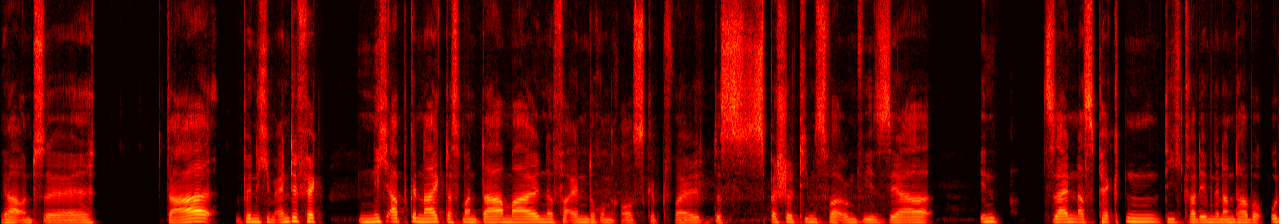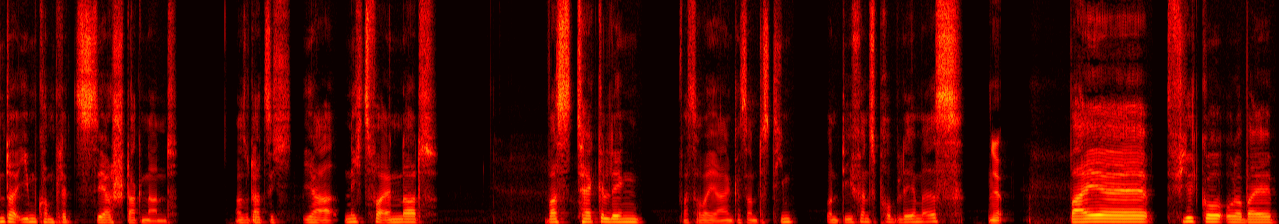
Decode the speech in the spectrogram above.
Ja, und äh, da bin ich im Endeffekt nicht abgeneigt, dass man da mal eine Veränderung rausgibt, weil das Special Teams war irgendwie sehr in seinen Aspekten, die ich gerade eben genannt habe, unter ihm komplett sehr stagnant. Also da hat sich ja nichts verändert, was Tackling, was aber ja ein gesamtes Team- und Defense-Problem ist. Ja. Bei Field Goal oder bei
